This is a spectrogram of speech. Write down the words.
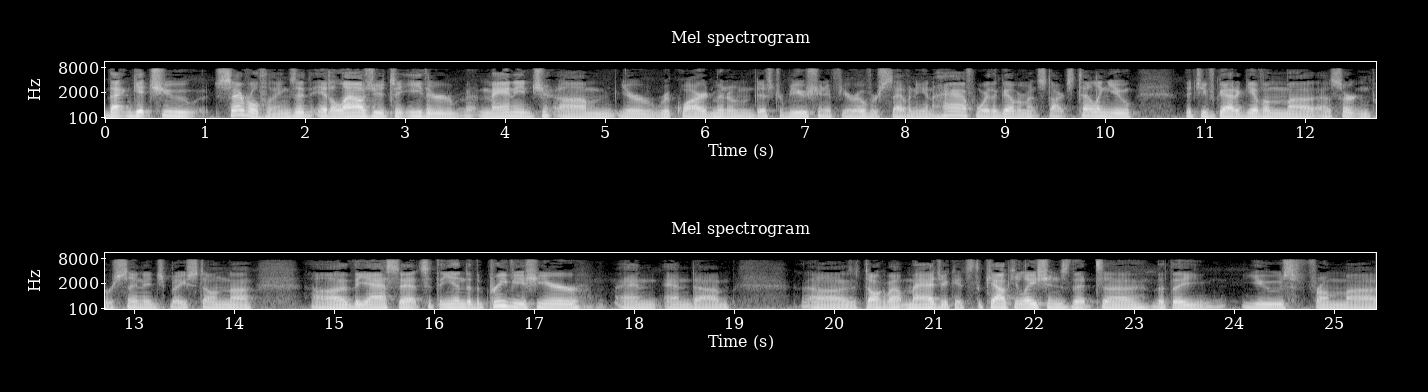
that gets you several things. It, it allows you to either manage um, your required minimum distribution if you're over 70 and a half, where the government starts telling you that you've got to give them a certain percentage based on uh, uh, the assets at the end of the previous year, and and um, uh, talk about magic. It's the calculations that uh, that they use from uh,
